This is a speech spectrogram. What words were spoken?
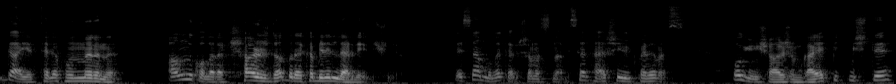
gayet telefonlarını anlık olarak şarjda bırakabilirler diye düşünüyorum. Ve sen buna karışamazsın abi. Sen her şeye hükmedemezsin. O gün şarjım gayet bitmişti.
